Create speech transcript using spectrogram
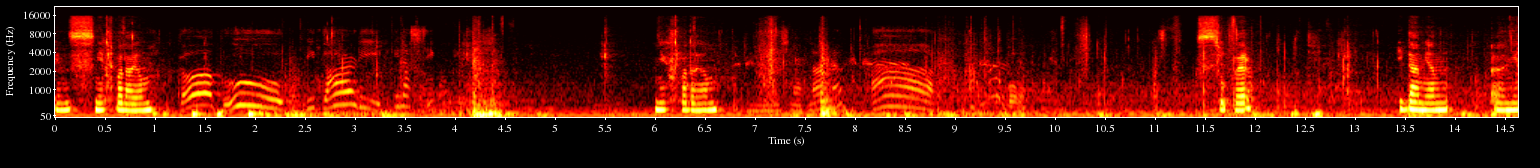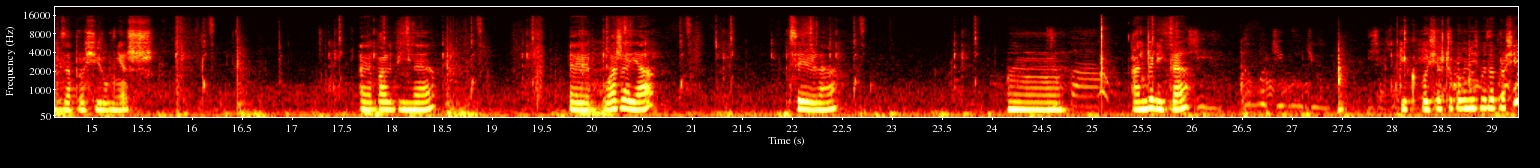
Więc niech wpadają. Niech wpadają. Super. I Damian e, niech zaprosi również e, Balbinę, e, Błażeja, Cyryla, mm, Angelikę i kogoś jeszcze powinniśmy zaprosić?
